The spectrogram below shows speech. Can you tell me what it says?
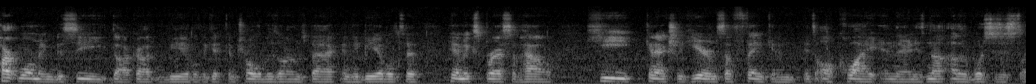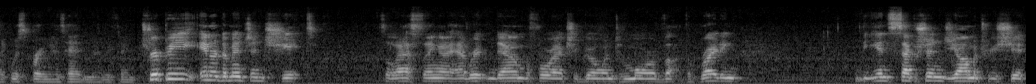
heartwarming to see Doc Ock be able to get control of his arms back and to be able to him express of how he can actually hear himself think and it's all quiet in there and he's not other voices just like whispering in his head and everything. Trippy interdimension shit. It's the last thing I have written down before I actually go into more of the, the writing. The Inception geometry shit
